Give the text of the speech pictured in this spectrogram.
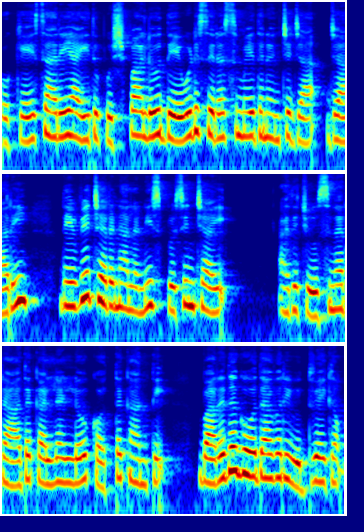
ఒకేసారి ఐదు పుష్పాలు దేవుడి శిరస్సు మీద నుంచి జా జారి దివ్య చరణాలని స్పృశించాయి. అది చూసిన రాధ కళ్ళల్లో కొత్త కాంతి వరద గోదావరి ఉద్వేగం.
